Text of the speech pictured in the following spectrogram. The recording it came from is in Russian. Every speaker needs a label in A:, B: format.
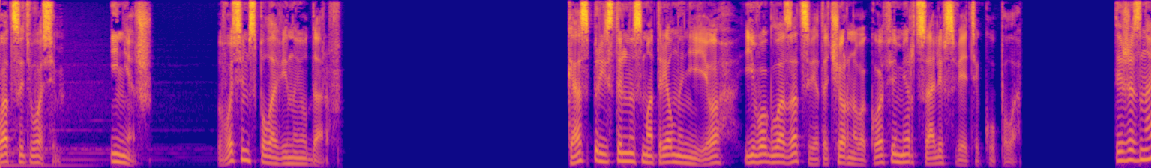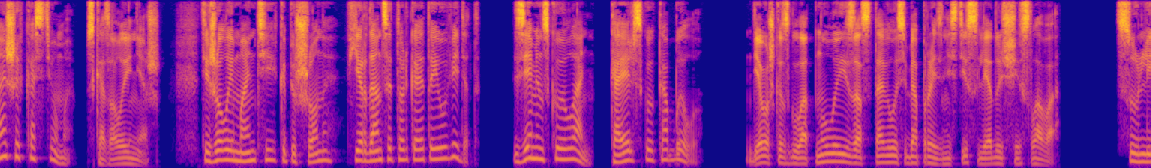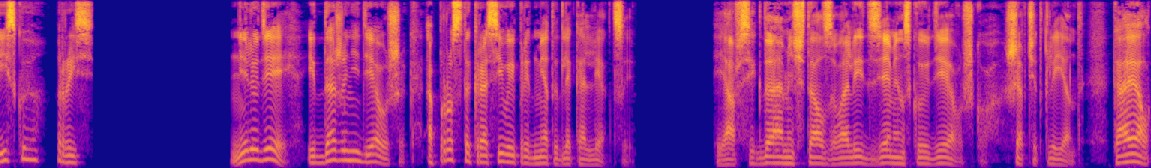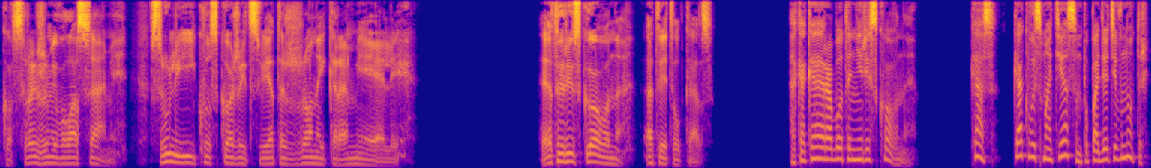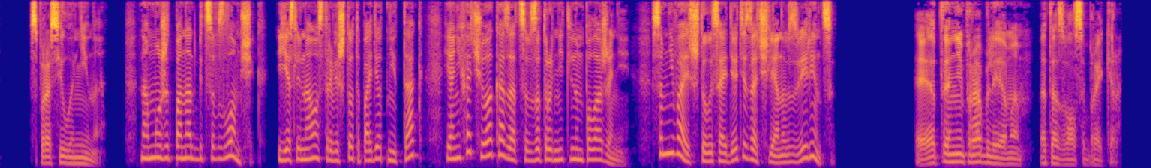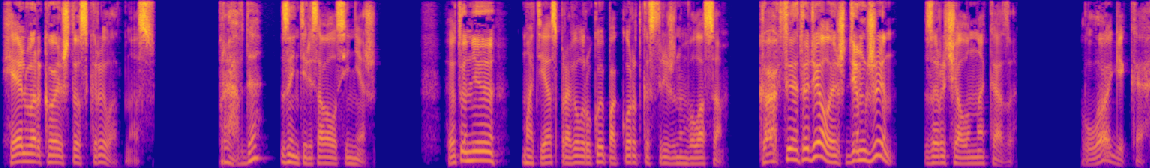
A: 28. Инеж. Восемь с половиной ударов. Кас пристально смотрел на нее, его глаза цвета черного кофе мерцали в свете купола.
B: «Ты же знаешь их костюмы», — сказала Инеж. «Тяжелые мантии, капюшоны. Фьерданцы только это и увидят. Земинскую лань, каэльскую кобылу».
A: Девушка сглотнула и заставила себя произнести следующие слова.
B: «Сулийскую рысь».
A: Не людей и даже не девушек, а просто красивые предметы для коллекции. «Я всегда мечтал завалить земинскую девушку», — шепчет клиент. «Каэлку с рыжими волосами, сулийку с кожей цвета жженой карамели». «Это рискованно», — ответил Каз.
B: «А какая работа не рискованная?» «Каз, как вы с Матиасом попадете внутрь?» — спросила Нина. Нам может понадобиться взломщик. И если на острове что-то пойдет не так, я не хочу оказаться в затруднительном положении. Сомневаюсь, что вы сойдете за членов зверинца».
A: «Это не проблема», — отозвался Брекер. «Хельвар кое-что скрыл от нас».
B: «Правда?» — заинтересовался Инеж.
A: «Это не...»
B: — Матиас провел рукой по коротко стриженным волосам.
A: «Как ты это делаешь, Демджин?» — зарычал он наказа. «Логика»,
